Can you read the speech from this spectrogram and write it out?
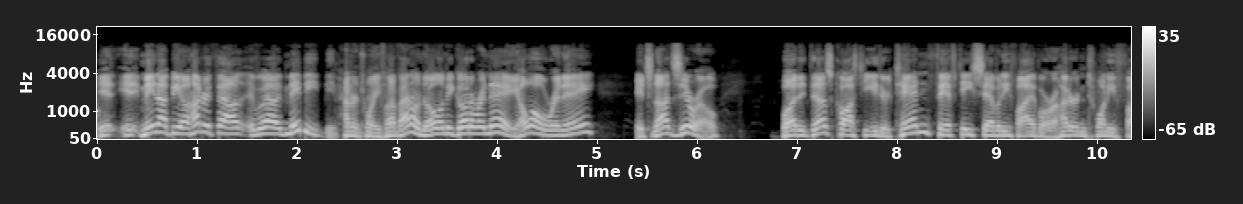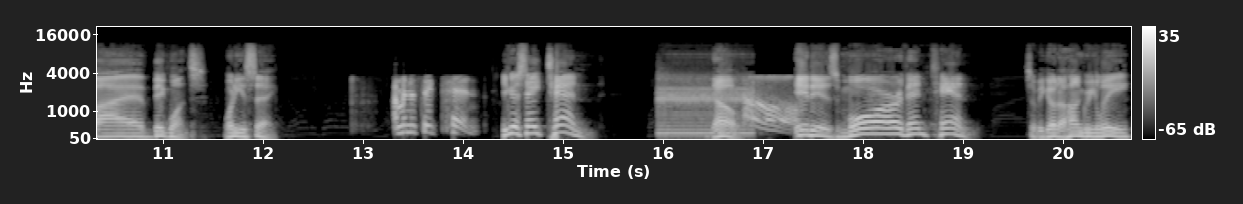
It, it may not be 100,000, well, maybe 125. I don't know. Let me go to Renee. Hello, Renee. It's not zero, but it does cost you either 10, 50, 75, or 125 big ones. What do you say? I'm going to say 10. You're going to say 10. No. Oh. It is more than 10. So we go to Hungry Lee.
